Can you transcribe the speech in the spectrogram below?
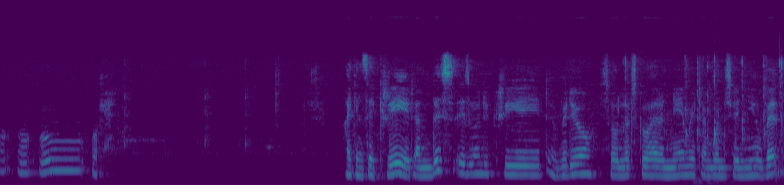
ooh, ooh, ooh, okay I can say create and this is going to create a video. So let's go ahead and name it. I'm going to say new vid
